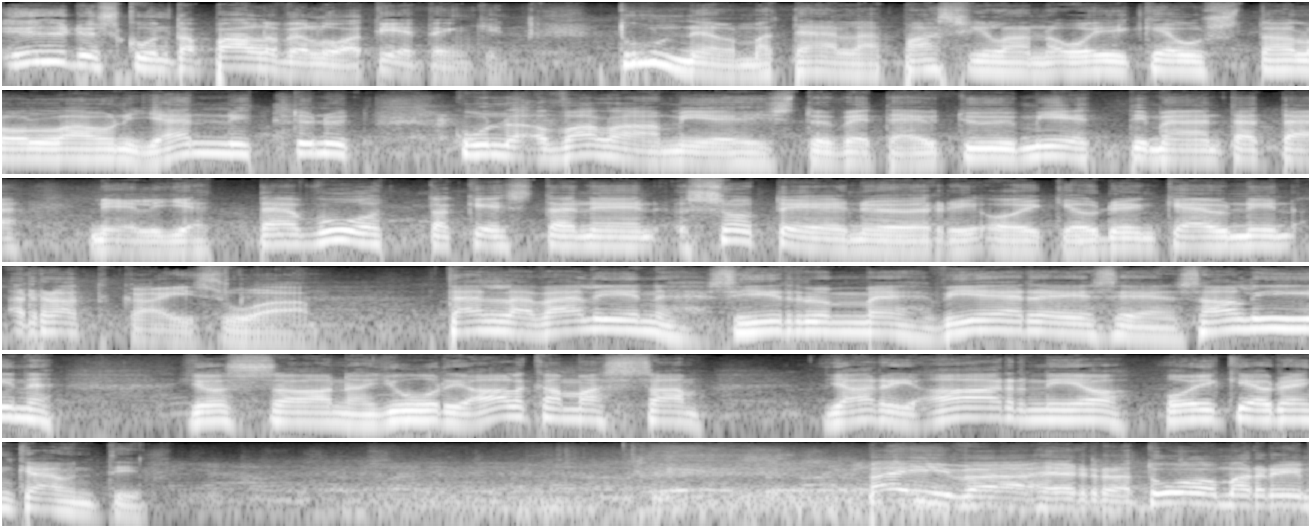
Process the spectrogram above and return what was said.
yhdyskuntapalvelua tietenkin. Tunnelma täällä Pasilan oikeustalolla on jännittynyt, kun valamiehistö vetäytyy miettimään tätä neljättä vuotta kestäneen soteenööri-oikeudenkäynnin ratkaisua. Tällä välin siirrymme viereiseen saliin, jossa on juuri alkamassa Jari Aarnio oikeudenkäynti. Päivää, herra tuomari,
